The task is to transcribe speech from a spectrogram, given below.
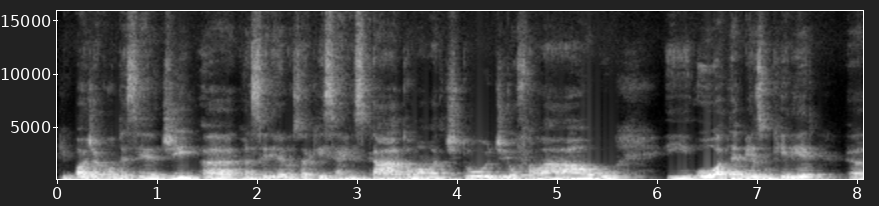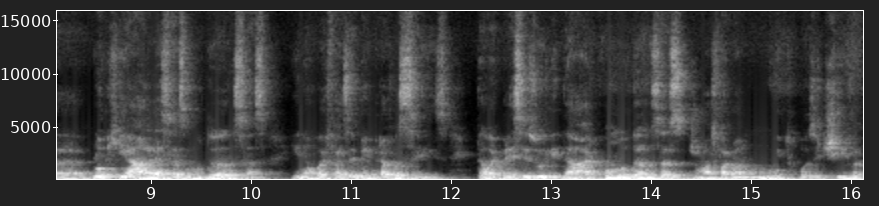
que pode acontecer de uh, cancerianos aqui se arriscar, tomar uma atitude ou falar algo e ou até mesmo querer uh, bloquear essas mudanças e não vai fazer bem para vocês. Então é preciso lidar com mudanças de uma forma muito positiva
